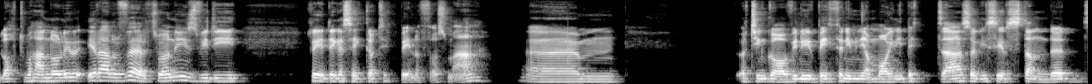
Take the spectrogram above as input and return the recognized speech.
lot wahanol i'r- arfer. T'mo, ni fi wedi rhedeg a seiclo tipyn wrthos yma. Um, o ti'n gofyn i beth o'n i'n mynd i moyn i bita, so ges i'r standard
